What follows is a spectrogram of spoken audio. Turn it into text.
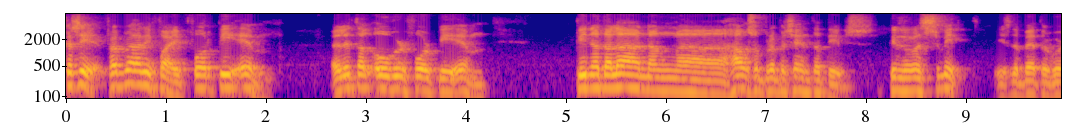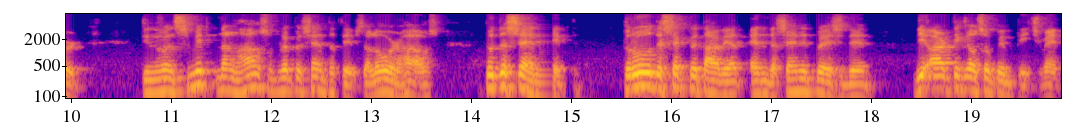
Kasi February 5, 4 p.m., a little over 4 p.m., pinadala ng ah, House of Representatives, pinransmit is the better word, tinransmit ng House of Representatives, the lower house, to the Senate through the Secretariat and the Senate President, the articles of impeachment.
